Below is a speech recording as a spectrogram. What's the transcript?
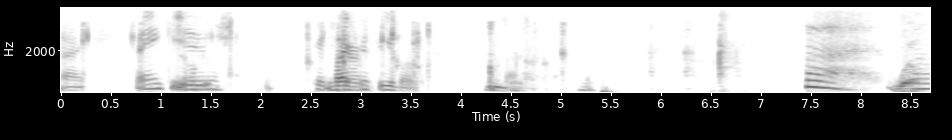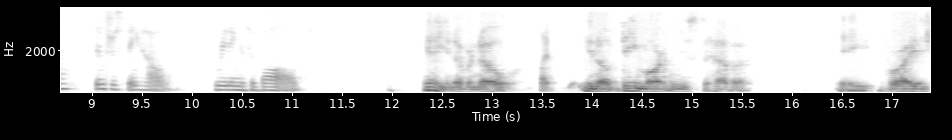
All right. Thank you. Take Bye. care. Good to see you both. Well, Well, it's interesting how readings evolve. yeah, you never know. What? You know, Dean Martin used to have a a variety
